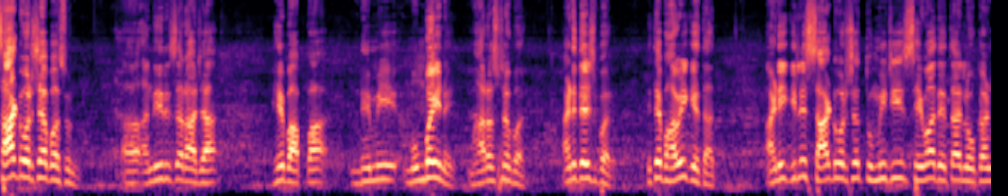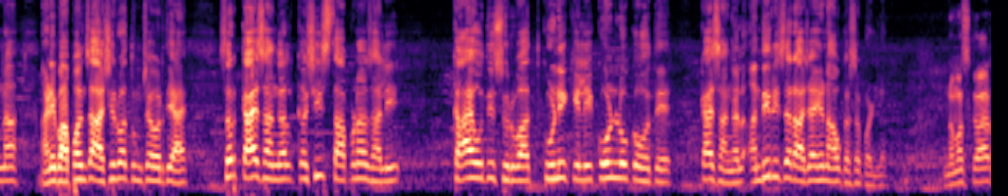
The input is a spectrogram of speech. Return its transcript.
साठ वर्षापासून अंधेरीचा राजा हे बाप्पा नेहमी मुंबई नाही महाराष्ट्रभर आणि देशभर इथे भाविक येतात. आणि गेली साठ वर्ष तुम्ही जी सेवा देताय लोकांना आणि बापांचा आशीर्वाद तुमच्यावरती आहे. सर काय सांगाल? कशी स्थापना झाली? काय होती सुरुवात? कोणी केली? कोण लोक होते? काय सांगाल? अंधेरीचा राजा हे नाव कसं पडलं? नमस्कार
